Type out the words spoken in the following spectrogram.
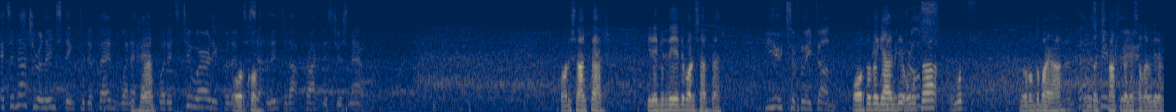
İt's a natural instinct to defend when ahead, but it's too early for them Orkun. to settle into that practice just now. Barış Alper. Birebir de yedi Barış Alper. Ortada geldi. Umut'a. Umut yoruldu bayağı. Onu da çıkartıp öne salabilirim.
